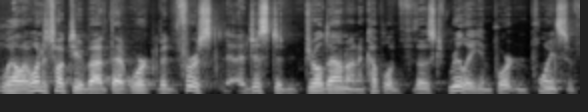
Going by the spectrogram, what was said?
Well, I want to talk to you about that work. But first, uh, just to drill down on a couple of those really important points of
